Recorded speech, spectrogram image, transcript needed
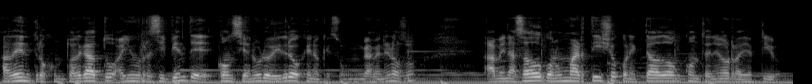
adentro junto al gato hay un recipiente con cianuro de hidrógeno, que es un gas venenoso, amenazado con un martillo conectado a un contenedor radiactivo.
